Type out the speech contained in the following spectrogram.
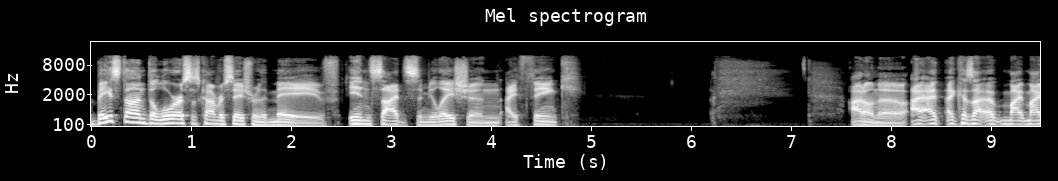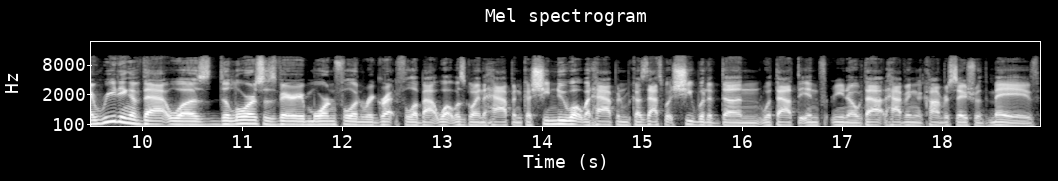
based on Dolores' conversation with Maeve inside the simulation, I think. I don't know. I because I, my my reading of that was Dolores is very mournful and regretful about what was going to happen because she knew what would happen because that's what she would have done without the inf- you know without having a conversation with Maeve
